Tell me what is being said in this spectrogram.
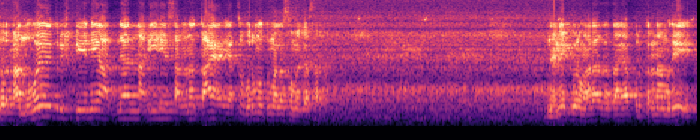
तर अन्वय दृष्टीने अज्ञान नाही हे सांगणं काय आहे याचं वर्म तुम्हाला समजल्यासारखं. ज्ञानेश्वर महाराज आता या प्रकरणामध्ये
